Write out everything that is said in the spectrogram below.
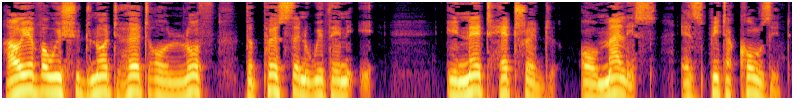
However, we should not hurt or loathe the person with an innate hatred or malice, as Peter calls it.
